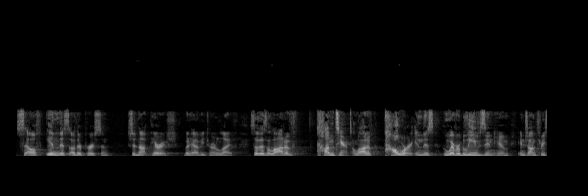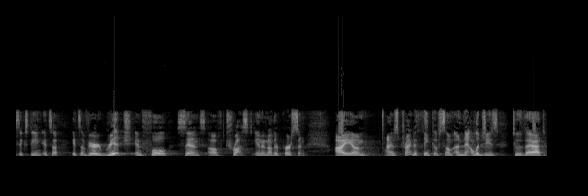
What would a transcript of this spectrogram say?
self in this other person, should not perish, but have eternal life. So there's a lot of content, a lot of power in this whoever believes in him in John 3:16. It's a it's a very rich and full sense of trust in another person. I um, I was trying to think of some analogies to that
